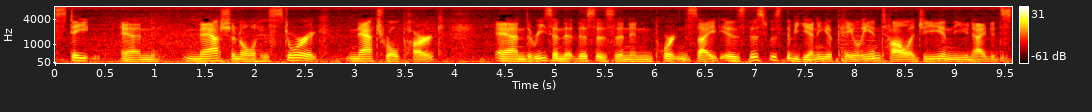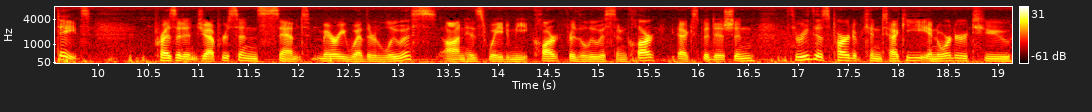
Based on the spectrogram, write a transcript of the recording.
State and National Historic Natural Park. And the reason that this is an important site is this was the beginning of paleontology in the United States. President Jefferson sent Meriwether Lewis on his way to meet Clark for the Lewis and Clark expedition through this part of Kentucky in order to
